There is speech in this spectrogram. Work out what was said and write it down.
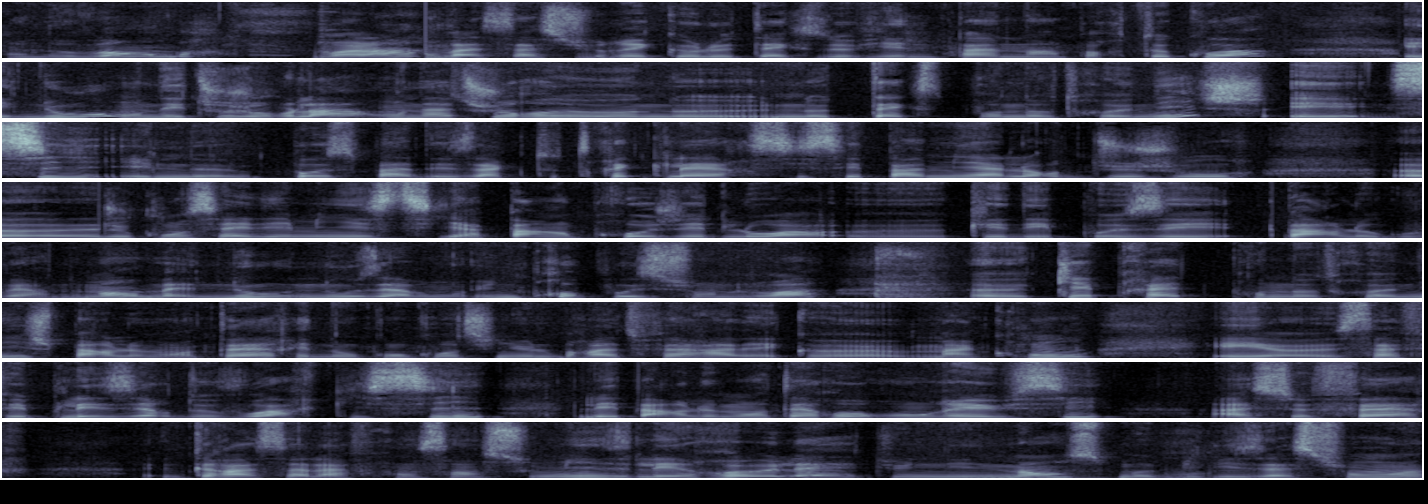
en novembre. Voilà. On va s'assurer que le texte ne devienne pas n'importe quoi. Et nous, on est toujours là, on a toujours notre texte pour notre niche. Et s'il ne pose pas des actes très clairs, si c'est pas mis à l'ordre du jour euh, du Conseil des ministres, s'il n'y a pas un projet de loi euh, qui est déposé par le gouvernement, ben nous, nous avons une proposition de loi euh, qui est prête pour notre niche parlementaire. Et donc, on continue le bras de fer avec Macron. Et ça fait plaisir de voir qu'ici, les parlementaires auront réussi à se faire grâce à la France insoumise, les relais d'une immense mobilisation euh,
